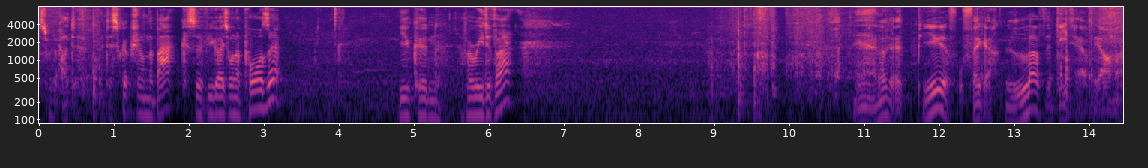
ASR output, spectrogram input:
So we've got a, a description on the back so if you guys want to pause it you can have a read of that. Yeah look at it beautiful figure. Love the detail of the armor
